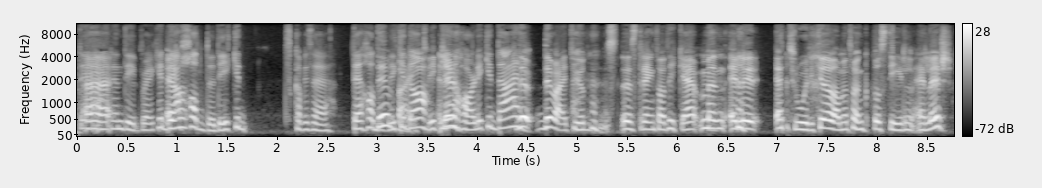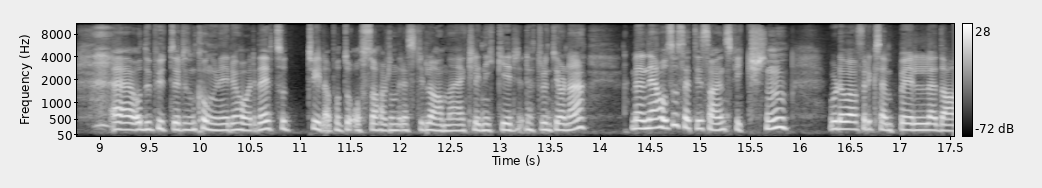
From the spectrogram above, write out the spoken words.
Det er en deal-breaker. Det hadde de ikke skal vi se. Det hadde det de ikke da. Ikke. Eller har de ikke der. Det, det veit vi jo strengt tatt ikke. Men, eller jeg tror ikke det, da, med tanke på stilen ellers. Eh, og du putter sånn kongler i håret ditt, så tviler jeg på at du også har sånn Restylane-klinikker rett rundt hjørnet. Men jeg har også sett i science fiction hvor det var for da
